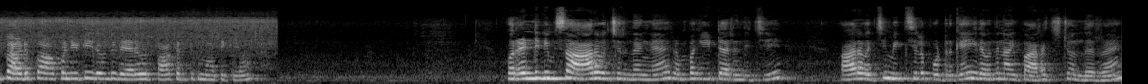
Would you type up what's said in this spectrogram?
இப்போ அடுப்பை ஆஃப் பண்ணிவிட்டு இதை வந்து வேற ஒரு பாத்திரத்துக்கு மாற்றிக்கலாம் ஒரு ரெண்டு நிமிஷம் ஆற வச்சுருந்தேங்க. ரொம்ப ஹீட்டாக இருந்துச்சு. ஆற வச்சு மிக்சியில் போட்டிருக்கேன். இதை வந்து நான் இப்போ அரைச்சிட்டு வந்துடுறேன்.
